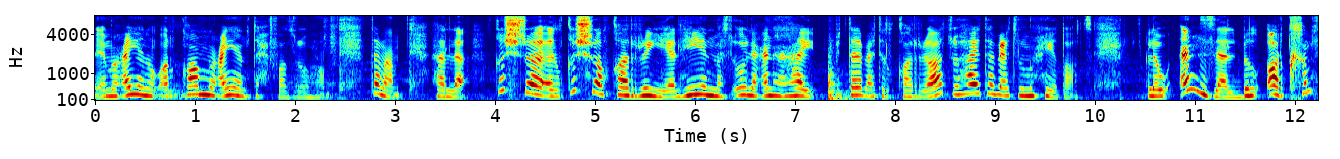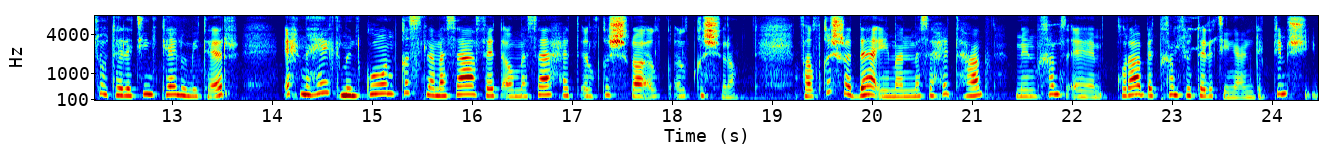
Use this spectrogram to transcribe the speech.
معينة وأرقام معينة تحفظوها. تمام. هلا قشرة القشرة القارية اللي هي المسؤولة عنها هاي تبعت القارات وهاي تبعت المحيطات. لو أنزل بالأرض خمسة وثلاثين كيلو متر إحنا هيك بنكون قسنا مسافة أو مساحة القشرة القشرة. فالقشرة دائما مساحتها من خمس آه، قرابة خمسة وثلاثين يعني بدك تمشي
